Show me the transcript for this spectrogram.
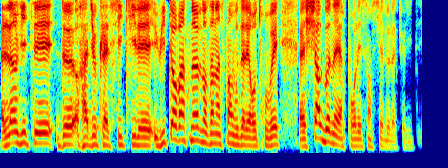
l'invité de Radio Classique. Il est 8h29. Dans un instant, vous allez retrouver Charles Bonner pour l'essentiel de l'actualité.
